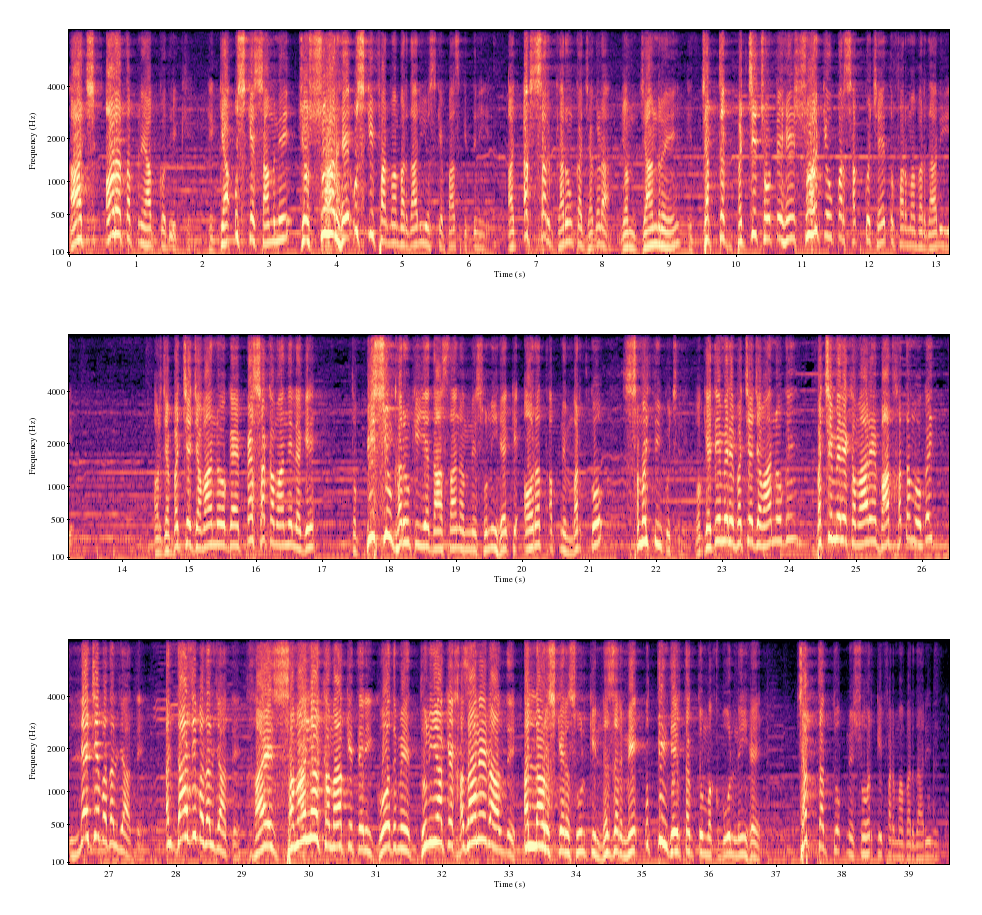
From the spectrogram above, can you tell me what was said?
آج عورت اپنے آپ کو دیکھے کہ کیا اس کے سامنے جو شوہر ہے، اس کی فرما برداری اس کے پاس کتنی ہے؟ آج اکثر گھروں کا جھگڑا جو ہم جان رہے ہیں کہ جب تک بچے چھوٹے ہیں، شوہر کے اوپر سب کچھ ہے تو فرما برداری ہے۔ اور جب بچے جوان ہو گئے، پیسہ کمانے لگے، تو بیسیوں گھروں کی یہ داستان ہم نے سنی ہے کہ عورت اپنے مرد کو سمجھتی کچھ نہیں۔ وہ کہتے میرے بچے جوان ہو گئے، بچے میرے کما رہے ہیں، بات ختم ہو گئی، لہجے بدل جاتے ہیں انداز ہی بدل جاتے خواہ زمانہ کما کے تیری گود میں دنیا کے خزانے ڈال دے، اللہ اور اس کے رسول کی نظر میں اتنی دیر تک تو مقبول نہیں ہے، جب تک تو اپنے شوہر کی فرما برداری نہیں کر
